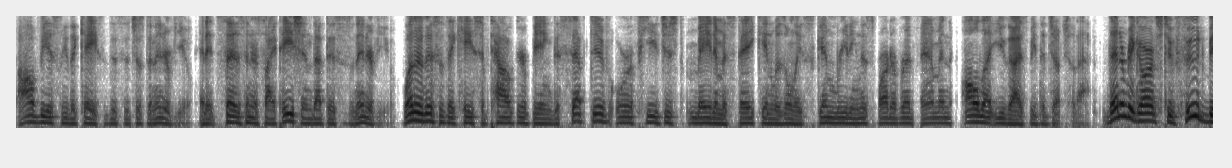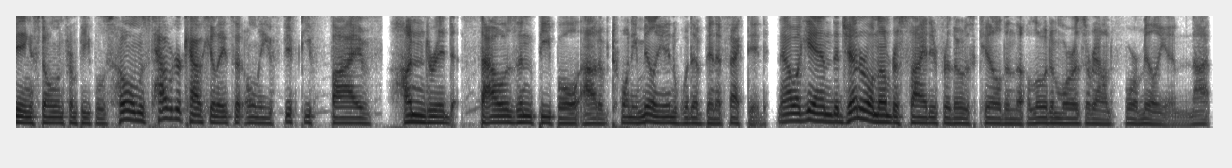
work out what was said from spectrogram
obviously the case that this is just an interview. And it says in her citation that this is an interview. Whether this is a case of Tauger being deceptive or if he just made a mistake and was only skim reading this part of Red Famine, I'll let you guys be the judge of that. Then in regards to food being stolen from people's homes, Tauger calculates that only 5,500,000 people out of 20 million would have been affected. Now again, the general number cited for those killed in the Holodomor is around 4 million, not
